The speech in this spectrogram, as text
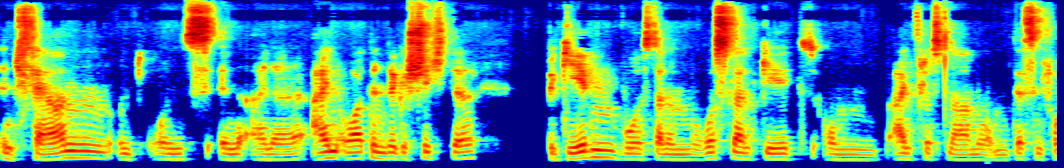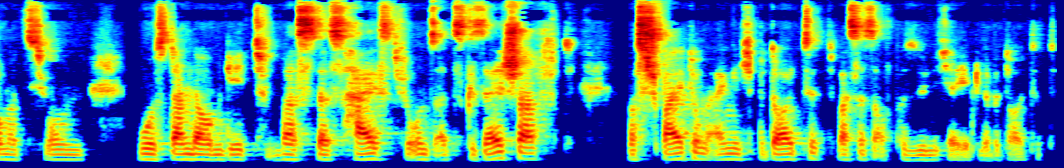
entfernen und uns in eine einordnende Geschichte begeben, wo es dann um Russland geht, um Einflussnahme, um Desinformation, wo es dann darum geht, was das heißt für uns als Gesellschaft, was Spaltung eigentlich bedeutet, was das auf persönlicher Ebene bedeutet.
